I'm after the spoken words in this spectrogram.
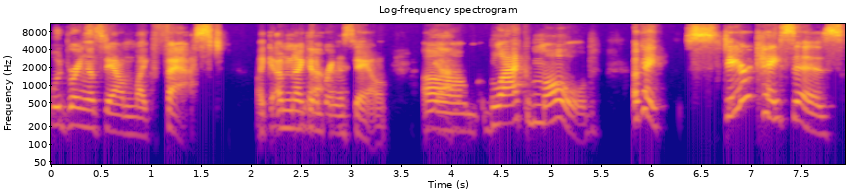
would bring us down like fast. Like, I'm not going to bring us down. Yeah. Um, black mold. Okay, staircases.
